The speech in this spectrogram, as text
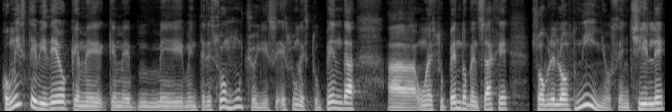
con este video que me, que me, me, interesó mucho y es, un, estupenda, uh, un estupendo mensaje sobre los niños en Chile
